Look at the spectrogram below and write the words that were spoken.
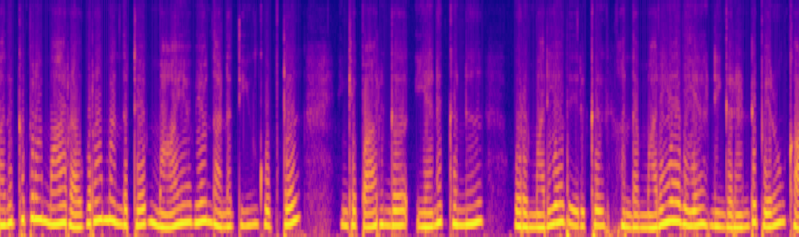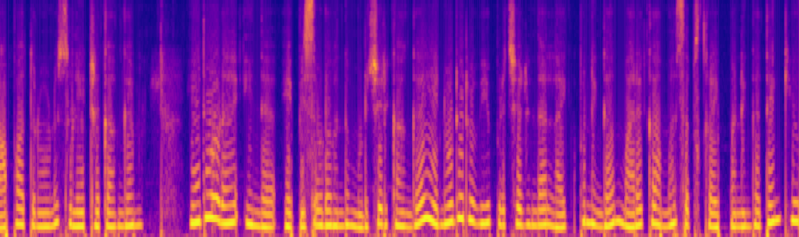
அதுக்கப்புறமா ரகுராம் வந்துட்டு மாயாவையும் தனத்தையும் கூப்பிட்டு இங்கே பாருங்கள் எனக்குன்னு ஒரு மரியாதை இருக்குது அந்த மரியாதையை நீங்கள் ரெண்டு பேரும் காப்பாற்றணும்னு சொல்லிகிட்ருக்காங்க இதோட இந்த எபிசோடை வந்து முடிச்சிருக்காங்க. என்னோட ரிவ்யூ பிடிச்சிருந்தா லைக் பண்ணுங்கள் மறக்காமல் சப்ஸ்கிரைப் பண்ணுங்கள் தேங்க்யூ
